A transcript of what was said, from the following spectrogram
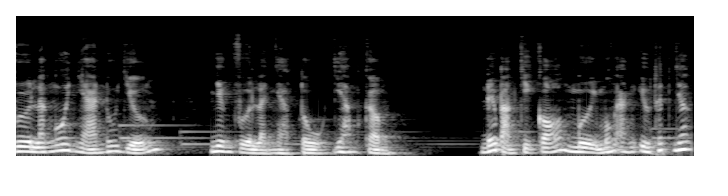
vừa là ngôi nhà nuôi dưỡng nhưng vừa là nhà tù giam cầm nếu bạn chỉ có 10 món ăn yêu thích nhất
